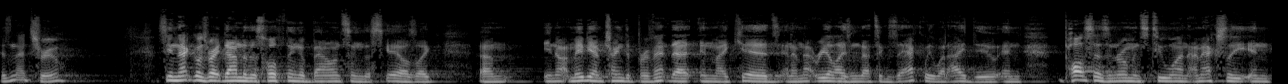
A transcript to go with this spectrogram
Isn't that true? See, and that goes right down to this whole thing of balancing the scales. Like, um, you know, maybe I'm trying to prevent that in my kids, and I'm not realizing that's exactly what I do. And Paul says in Romans 2:1, I'm actually in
